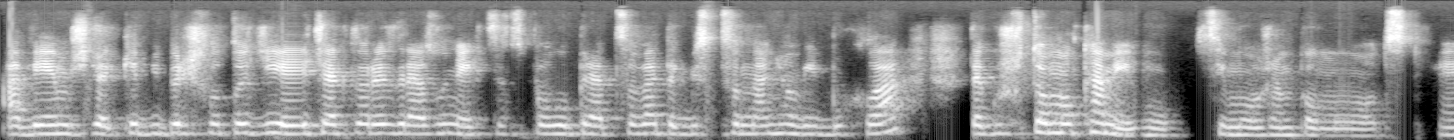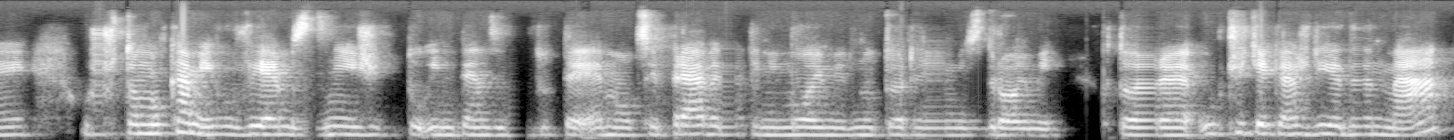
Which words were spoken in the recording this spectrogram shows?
a viem, že keby prišlo to dieťa, ktoré zrazu nechce spolupracovať, tak by som na ňo vybuchla, tak už v tom okamihu si môžem pomôcť. Hej. Už v tom okamihu viem znížiť tú intenzitu tej emócie práve tými mojimi vnútornými zdrojmi, ktoré určite každý jeden má,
